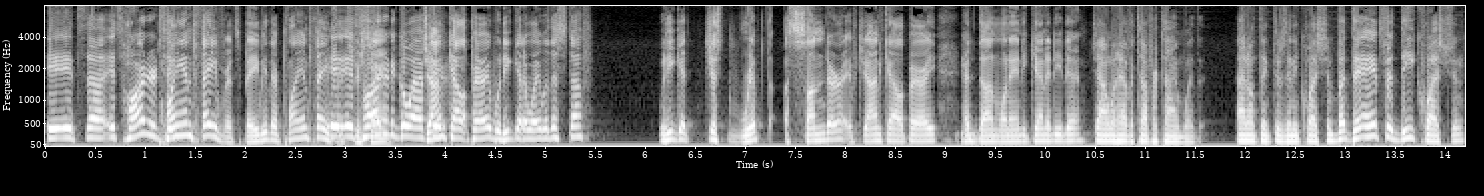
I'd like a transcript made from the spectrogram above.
It's uh, it's harder to... Playing favorites, baby. They're playing favorites. It's harder saying. to go after... John Calipari, would he get away with this stuff? Would he get just ripped asunder if John Calipari had done what Andy Kennedy did? John would have a tougher time with it. I don't think there's any question. But to answer the question...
